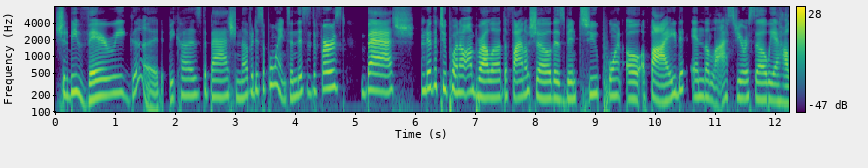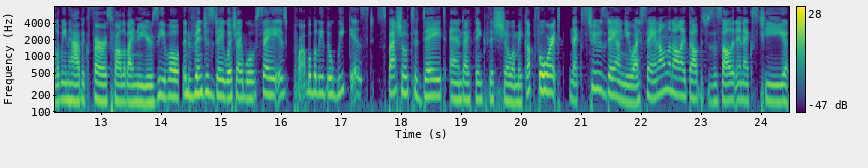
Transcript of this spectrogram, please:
should be very good because the bash never disappoints. And this is the first Bash. Under the 2.0 umbrella, the final show that has been 2.0ified in the last year or so, we had Halloween Havoc first, followed by New Year's Evil, then Vengeance Day, which I will say is probably the weakest special to date, and I think this show will make up for it next Tuesday on USA. And all in all, I thought this was a solid NXT.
